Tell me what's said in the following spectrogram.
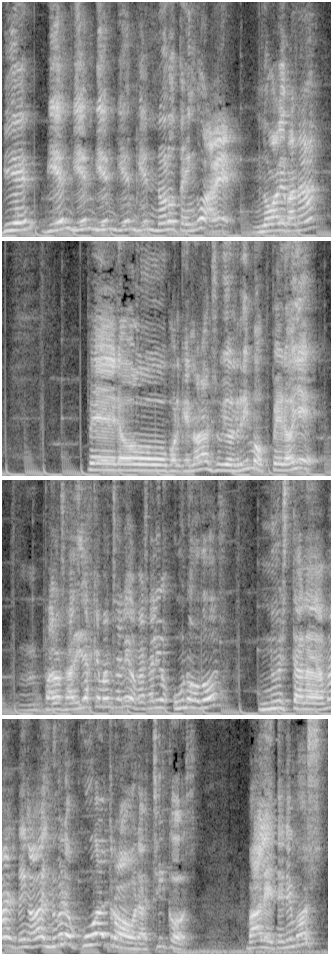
Bien, bien, bien, bien, bien, bien. No lo tengo. A ver, no vale para nada. Pero... Porque no le han subido el ritmo. Pero oye, para los Adidas que me han salido, me ha salido uno o dos no está nada mal. Venga, va, el número 4 ahora, chicos. Vale, tenemos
